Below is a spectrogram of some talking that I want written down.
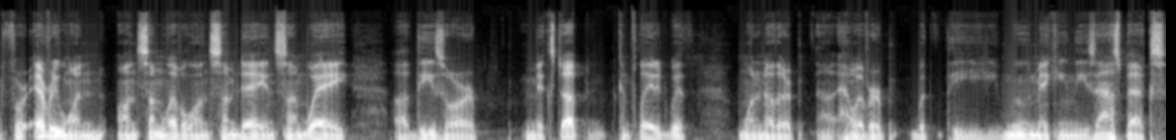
for everyone on some level, on some day, in some way. Uh, these are mixed up and conflated with one another. Uh, however, with the moon making these aspects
